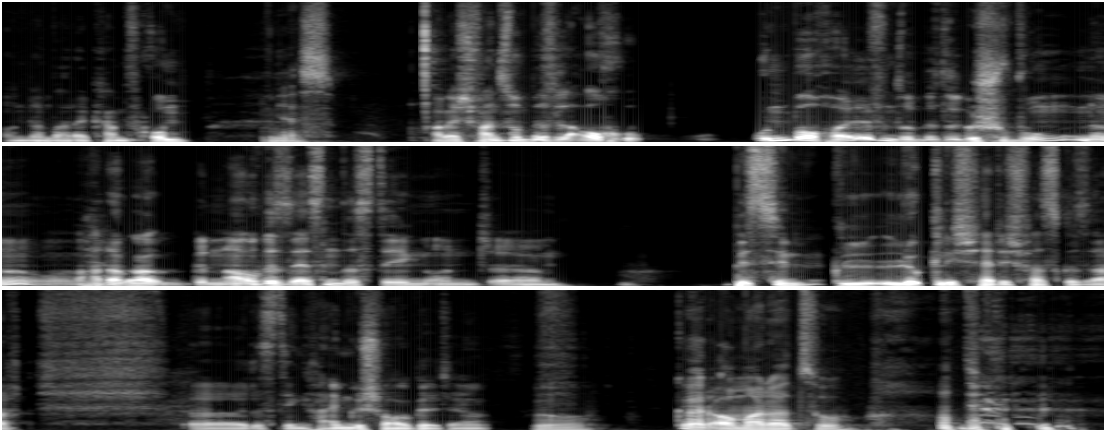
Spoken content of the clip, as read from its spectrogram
und dann war der Kampf rum. Yes. Aber ich fand's so 'n bisschen auch unbeholfen, so 'n bisschen geschwungen, ne? Hat Ja. aber genau gesessen, das Ding und, ähm, bisschen glücklich, hätte ich fast gesagt, äh, das Ding heimgeschaukelt, ja. Ja, gehört auch mal dazu.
